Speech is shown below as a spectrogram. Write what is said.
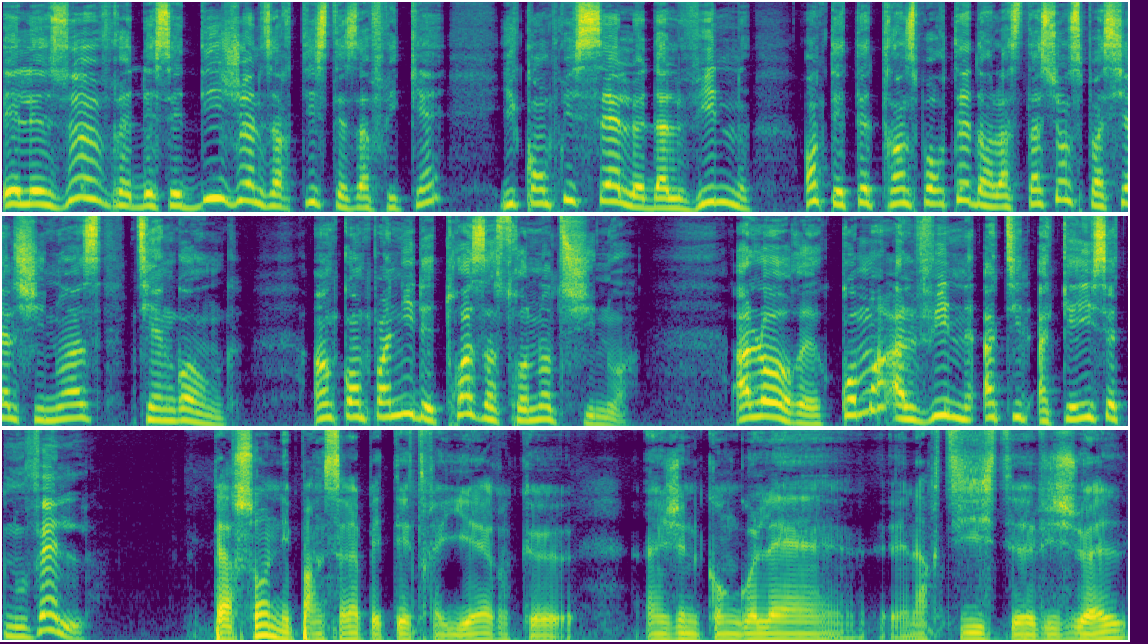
et les œuvres de ces dix jeunes artistes africains, y compris celles d'Alvin, ont été transportées dans la station spatiale chinoise Tiangong, en compagnie de trois astronautes chinois. Alors, comment Alvin a-t-il accueilli cette nouvelle? Personne ne penserait peut-être hier que un jeune Congolais, un artiste visuel,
